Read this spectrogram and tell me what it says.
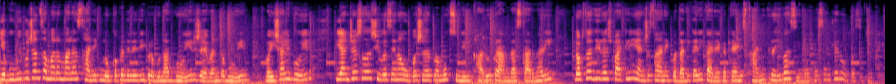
या भूमिपूजन समारंभाला स्थानिक लोकप्रतिनिधी प्रभुनाथ भोईर जयवंत भोईर वैशाली भोईर यांच्यासह शिवसेना उपशहर प्रमुख सुनील खारूक रामदास कारभारी डॉक्टर धीरज पाटील यांच्यासह अनेक पदाधिकारी कार्यकर्ते आणि स्थानिक रहिवासी मोठ्या संख्येने उपस्थित होते.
